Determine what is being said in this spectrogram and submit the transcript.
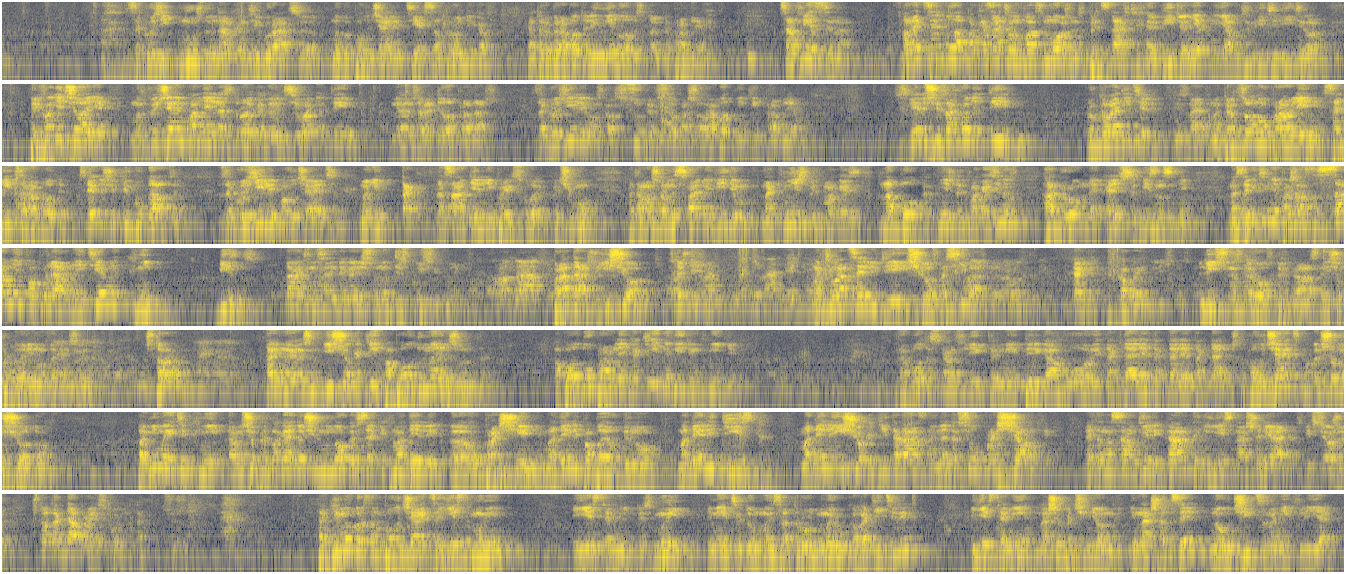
загрузить нужную нам конфигурацию, мы бы получали тех сотрудников, которые бы работали, и не было бы столько проблем. Соответственно, моя цель была показать вам возможность. Представьте, видео нет, но я буду в виде видео. Приходит человек, мы включаем панель настройка, говорим, сегодня ты менеджер отдела продаж. Загрузили, он сказал, супер, все, пошел работать, никаких проблем. Следующий заходит ты, руководитель, не знаю, там, операционного управления, садится, работает. Следующий ты бухгалтер загрузили, получается. Но не, так на самом деле не происходит. Почему? Потому что мы с вами видим на, книжных магазин, на полках книжных магазинов огромное количество бизнес-книг. Назовите мне, пожалуйста, самые популярные темы книг. Бизнес. Давайте мы с вами договорились, что мы в дискуссии будем. Продажи. Продажи. Еще. Слушайте. Мотивация людей. Еще. Спасибо. Как, какой? Личностный. Рост. Прекрасно. Еще поговорим об этом сегодня. Что? Тайм-менеджмент. Еще какие по поводу менеджмента? По поводу управления, какие мы видим книги? Работа с конфликтами, переговоры и так далее, и так далее, и так далее. Что получается, по большому счету, помимо этих книг, нам еще предлагают очень много всяких моделей э, упрощения. Модели по Белбину, модели диск, модели еще какие-то разные, но это все упрощалки. Это на самом деле карта не есть наша реальность. И все же, что тогда происходит? Так, Таким образом, получается, есть мы, и есть они. То есть мы, имеется в виду мы сотрудники, мы руководители, и есть они, наши подчиненные. И наша цель – научиться на них влиять.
